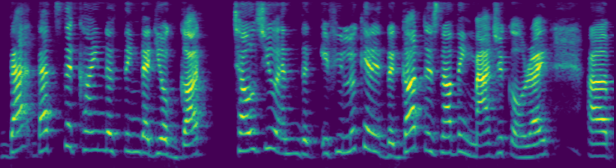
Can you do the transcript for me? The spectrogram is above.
that that's the kind of thing that your gut tells you and the, if you look at it the gut is nothing magical right? Uh,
